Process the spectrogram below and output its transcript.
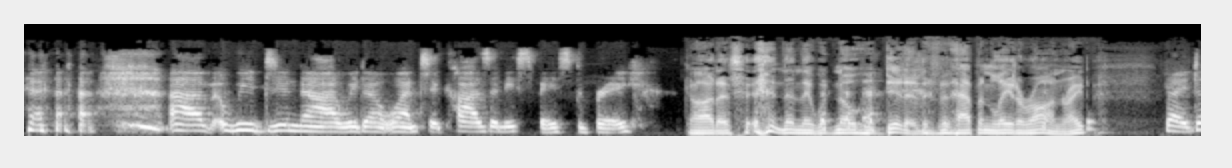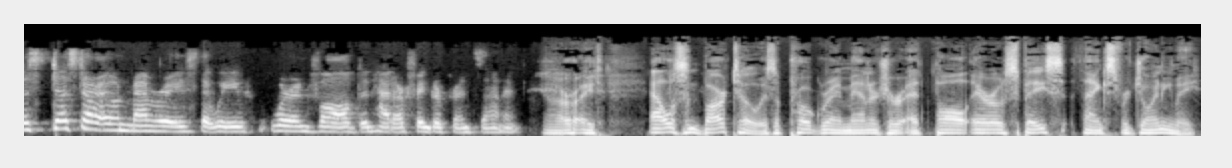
um, we do not. We don't want to cause any space debris. Got it. And then they would know who did it if it happened later on, right? Right, just just our own memories that we were involved and had our fingerprints on it. All right. Allison Bartow is a program manager at Ball Aerospace. Thanks for joining me.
